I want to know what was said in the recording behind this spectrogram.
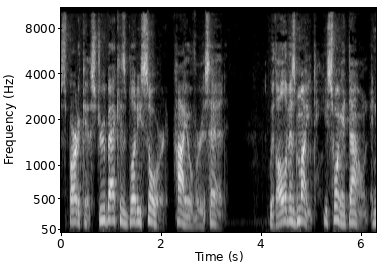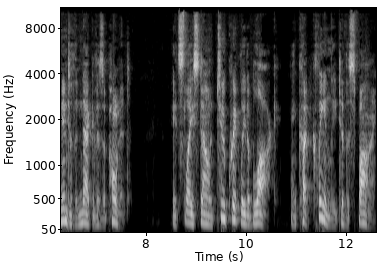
Spartacus drew back his bloody sword high over his head. With all of his might he swung it down and into the neck of his opponent. It sliced down too quickly to block and cut cleanly to the spine.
